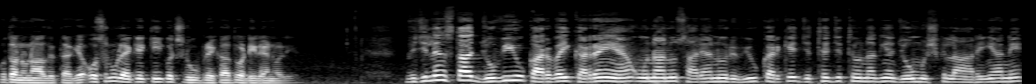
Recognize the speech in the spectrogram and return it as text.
ਉਹ ਤੁਹਾਨੂੰ ਨਾਲ ਦਿੱਤਾ ਗਿਆ। ਉਸ ਨੂੰ ਲੈ ਕੇ ਕੀ ਕੁਝ ਰੂਪ ਰੇਖਾ ਤੁਹਾਡੀ ਰਹਿਣ ਵਾਲੀ ਹੈ? ਵਿਜੀਲੈਂਸ ਦਾ ਜੋ ਵੀ ਉਹ ਕਾਰਵਾਈ ਕਰ ਰਹੇ ਆ, ਉਹਨਾਂ ਨੂੰ ਸਾਰਿਆਂ ਨੂੰ ਰਿਵਿਊ ਕਰਕੇ ਜਿੱਥੇ ਜਿੱਥੇ ਉਹਨਾਂ ਦੀਆਂ ਜੋ ਮੁਸ਼ਕਲਾਂ ਆ ਰਹੀਆਂ ਨੇ,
